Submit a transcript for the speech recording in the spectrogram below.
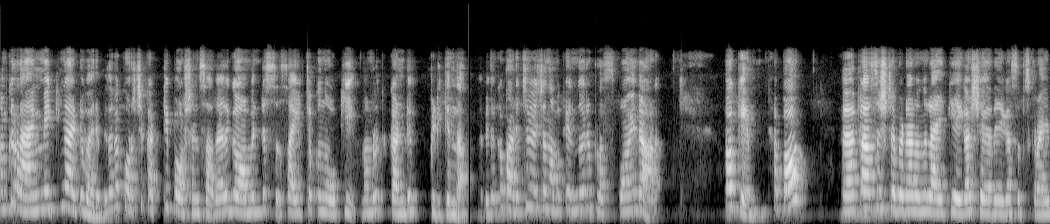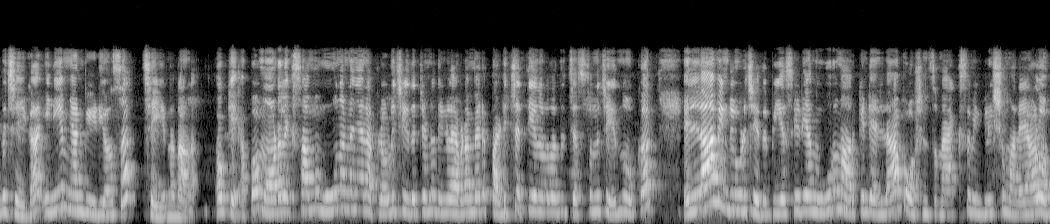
നമുക്ക് റാങ്ക് മേക്കിംഗ് ആയിട്ട് വരും. ഇതൊക്കെ കുറച്ച് കട്ടി പോർഷൻസ് അതായത് ഗവൺമെന്റ് സൈറ്റ് ഒക്കെ നോക്കി നമ്മൾ കണ്ടുപിടിക്കുന്ന ഇതൊക്കെ പഠിച്ചു വെച്ചാൽ നമുക്ക് എന്നൊരു പ്ലസ് പോയിന്റ് ആണ്. ഓക്കെ അപ്പോ ക്ലാസ് ഇഷ്ടപ്പെട്ടാൽ ഒന്ന് ലൈക്ക് ചെയ്യുക ഷെയർ ചെയ്യുക സബ്സ്ക്രൈബ് ചെയ്യുക. ഇനിയും ഞാൻ വീഡിയോസ് ചെയ്യുന്നതാണ്. ഓക്കെ അപ്പോൾ മോഡൽ എക്സാം മൂന്നെണ്ണം ഞാൻ അപ്ലോഡ് ചെയ്തിട്ടുണ്ട്. നിങ്ങൾ എവിടം വരെ പഠിച്ചെത്തി എന്നുള്ളത് ജസ്റ്റ് ഒന്ന് ചെയ്ത് നോക്കുക എല്ലാം ഇൻക്ലൂഡ് ചെയ്ത് പി എസ് സി ഡി നൂറ് മാർക്കിന്റെ എല്ലാ പോർഷൻസും മാത്സും ഇംഗ്ലീഷും മലയാളവും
